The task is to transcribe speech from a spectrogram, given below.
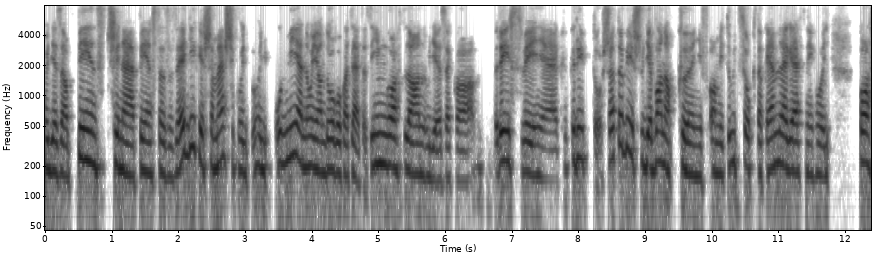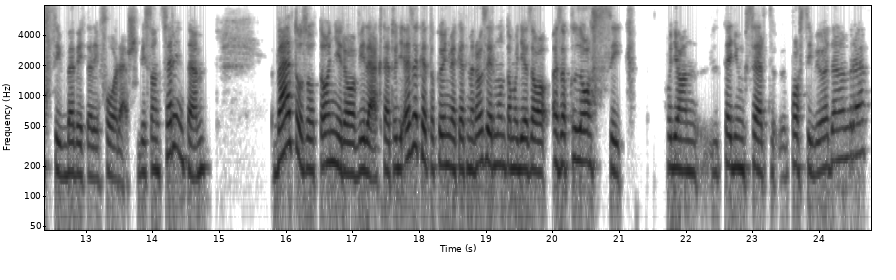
hogy ez a pénzt csinál pénzt, az az egyik, és a másik, hogy, hogy milyen olyan dolgokat lehet az ingatlan, ugye ezek a részvények, kriptó, stb. És ugye van a könyv, amit úgy szoktak emlegetni, hogy passzív bevételi forrás. Viszont szerintem változott annyira a világ, tehát hogy ezeket a könyveket, mert azért mondtam, hogy ez a, ez a klasszik, hogyan tegyünk szert passzív jövedelemre,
